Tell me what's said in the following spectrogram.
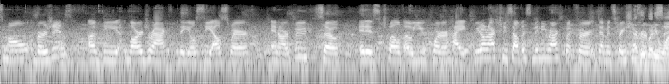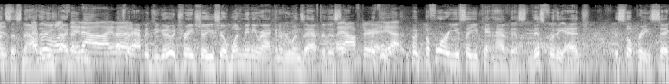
small version of the large rack that you'll see elsewhere in our booth. So it is 12 OU quarter height. We don't actually sell this mini rack, but for demonstration Everybody purposes, wants this now. Everyone wants know, it now. That's what happens. You go to a trade show, you show one mini rack, and everyone's after this. thing. After but it, the- yeah. But before you say you can't have this, this for the edge is still pretty sick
